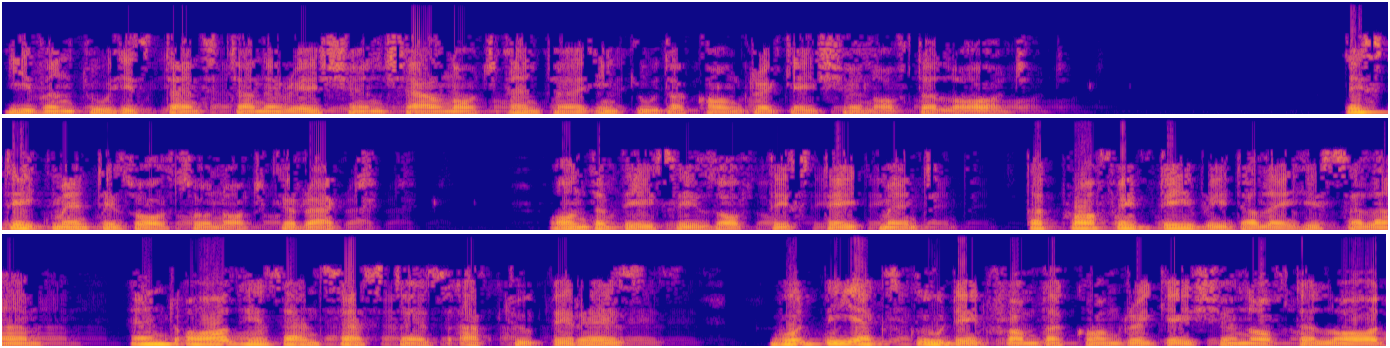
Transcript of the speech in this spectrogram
Even to his tenth generation shall not enter into the congregation of the Lord. This statement is also not correct. On the basis of this statement, the Prophet David salam and all his ancestors up to Perez would be excluded from the congregation of the Lord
